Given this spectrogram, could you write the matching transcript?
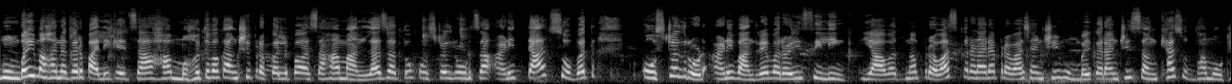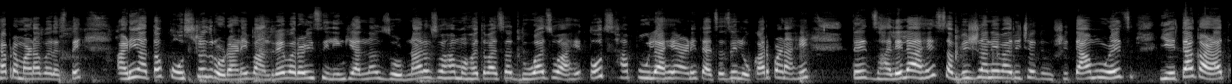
मुंबई महानगरपालिकेचा हा महत्त्वाकांक्षी प्रकल्प असा हा मानला जातो कोस्टल रोडचा आणि त्याचसोबत कोस्टल रोड आणि वांद्रे वरळी सिलिंक यावरनं प्रवास करणाऱ्या प्रवाशांची मुंबईकरांची संख्यासुद्धा मोठ्या प्रमाणावर असते. आणि आता कोस्टल रोड आणि वांद्रे वरळी सिलिंक यांना जोडणारा जो हा महत्त्वाचा दुवा जो आहे तोच हा पूल आहे आणि त्याचं जे लोकार्पण आहे ते झालेलं आहे सव्वीस जानेवारीच्या दिवशी. त्यामुळेच येत्या काळात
